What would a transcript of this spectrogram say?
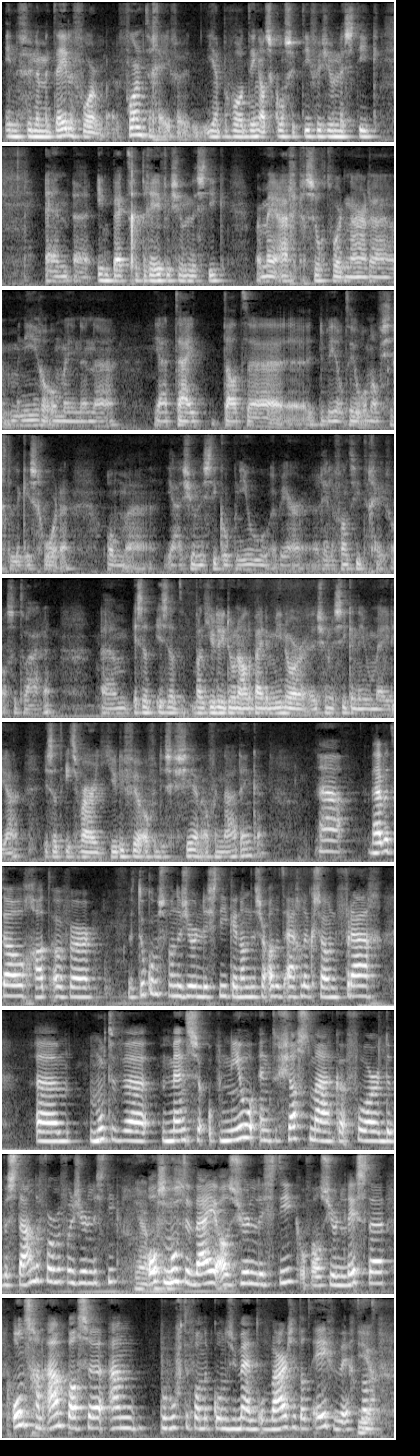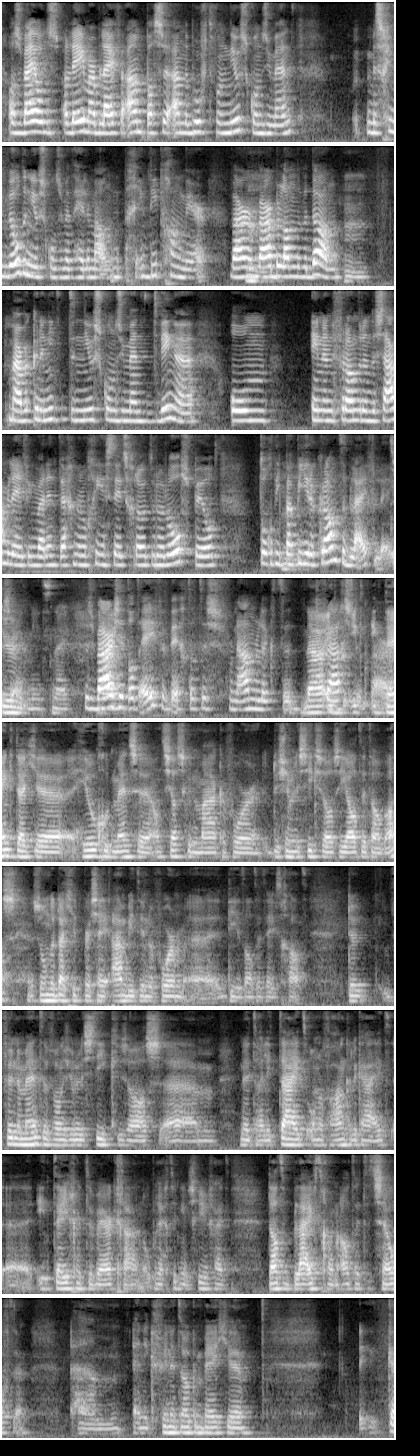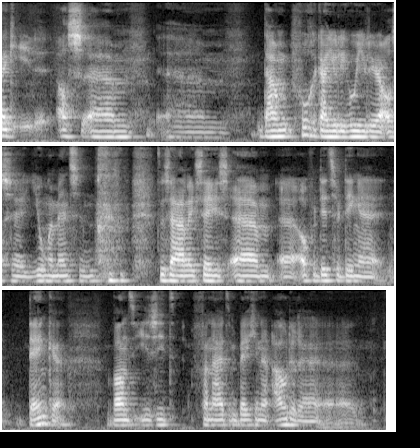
in fundamentele vorm, vorm te geven. Je hebt bijvoorbeeld dingen als constructieve journalistiek en eh, impactgedreven journalistiek, waarmee eigenlijk gezocht wordt naar eh, manieren om in een eh, ja, tijd dat eh, de wereld heel onoverzichtelijk is geworden, om ja, journalistiek opnieuw weer relevantie te geven, als het ware. Ehm, is, dat, is dat, want jullie doen allebei de minor journalistiek en nieuwe media. Is dat iets waar jullie veel over discussiëren en over nadenken? Ja, we hebben het wel gehad over de toekomst van de journalistiek. En dan is er altijd eigenlijk zo'n vraag: ehm, moeten we mensen opnieuw enthousiast maken voor de bestaande vormen van journalistiek? Ja, of precies. moeten wij als journalistiek of als journalisten ons gaan aanpassen aan behoeften van de consument? Of waar zit dat evenwicht? Want Ja, als wij ons alleen maar blijven aanpassen aan de behoeften van de nieuwsconsument, misschien wil de nieuwsconsument helemaal geen diepgang meer. Waar, Hmm. waar belanden we dan? mm, Maar we kunnen niet de nieuwsconsument dwingen om in een veranderende samenleving waarin technologie een steeds grotere rol speelt, toch die Hmm. papieren krant te blijven lezen. tuurlijk niet, nee. Dus waar zit dat evenwicht? Dat is voornamelijk de Nou, ik, vraagstuk. ik, ik denk dat je heel goed mensen enthousiast kunt maken voor de journalistiek zoals die altijd al was. Zonder dat je het per se aanbiedt in de vorm eh, die het altijd heeft gehad. De fundamenten van journalistiek zoals ehm, neutraliteit, onafhankelijkheid, eh, integer te werk gaan, oprechte nieuwsgierigheid. Dat blijft gewoon altijd hetzelfde. Ehm, en ik vind het ook een beetje... Kijk, als... ehm, ehm, daarom vroeg ik aan jullie hoe jullie er als eh, jonge mensen tussen aanhalingstekens ehm, eh, over dit soort dingen denken. Want je ziet vanuit een beetje een oudere eh,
